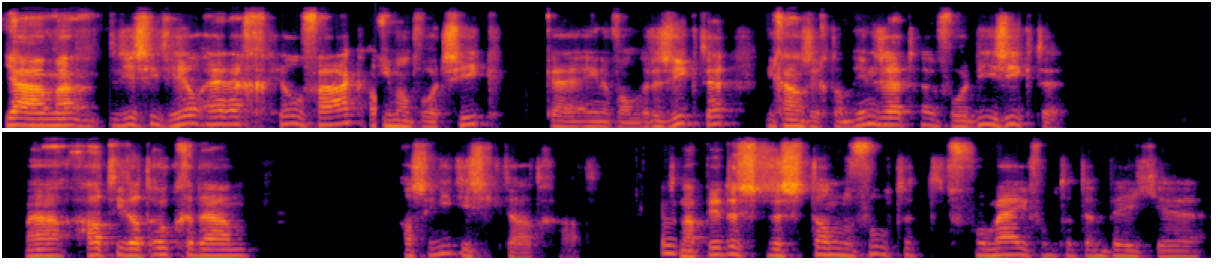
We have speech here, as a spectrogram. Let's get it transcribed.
Ja, maar je ziet heel erg, heel vaak, als iemand wordt ziek, krijg je een of andere ziekte, die gaan zich dan inzetten voor die ziekte. Maar had hij dat ook gedaan als hij niet die ziekte had gehad? Mm. Snap je? Dus, dus dan voelt het, voor mij voelt het een beetje,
